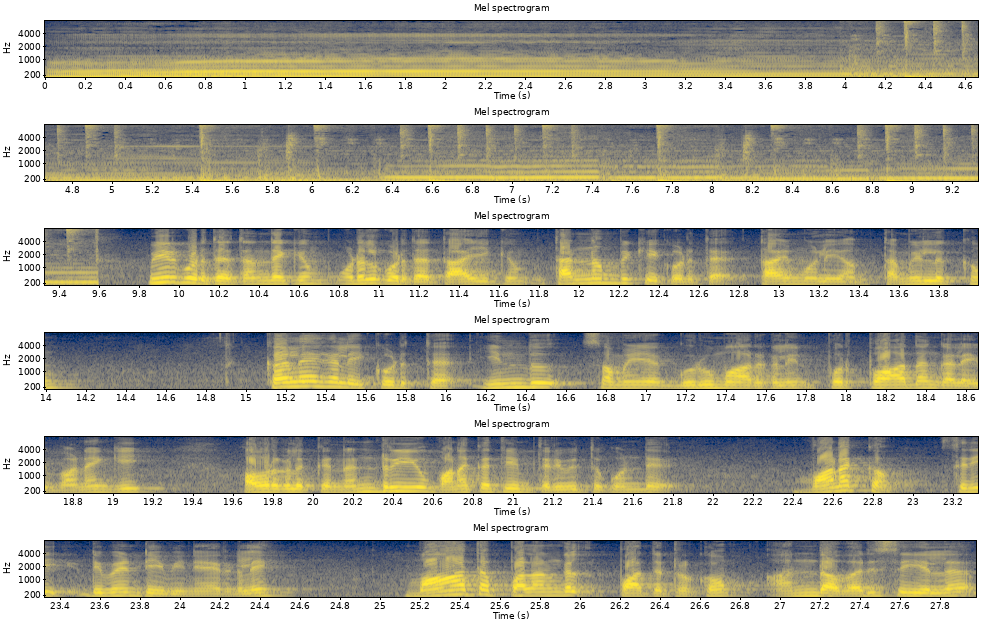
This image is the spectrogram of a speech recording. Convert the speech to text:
உயிர் கொடுத்த தந்தைக்கும் உடல் கொடுத்த தாய்க்கும் தன்னம்பிக்கை கொடுத்த தாய்மொழியாம் தமிழுக்கும் கலைகளை கொடுத்த இந்து சமய குருமார்களின் பொற்பாதங்களை வணங்கி அவர்களுக்கு நன்றியும் வணக்கத்தையும் தெரிவித்துக்கொண்டு வணக்கம் ஸ்ரீ டிவைன் டிவி நேயர்களே. மாத பலன்கள் பார்த்துட்ருக்கோம். அந்த வரிசையில்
